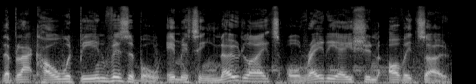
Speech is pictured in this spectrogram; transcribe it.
the black hole would be invisible, emitting no light or radiation of its own.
